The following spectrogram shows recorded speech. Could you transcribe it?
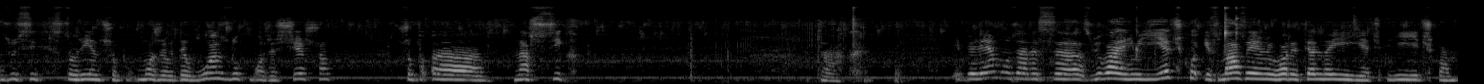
З, усіх сторін, щоб може де воздух, може ще що. Щоб е, наш сік. Так. І беремо зараз, е, збиваємо яєчко і змазуємо його ретельно яєч, яєчком.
